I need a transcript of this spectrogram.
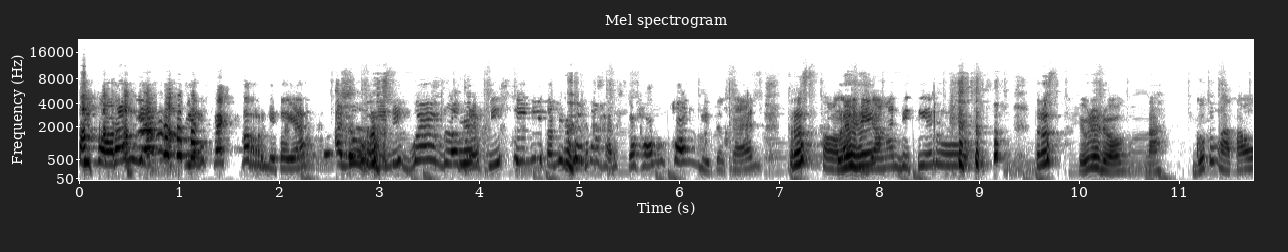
tipe orang yang fear factor gitu ya. Aduh, ini gue belum revisi nih, tapi gue mau harus ke Hong Kong gitu kan. Terus Tolong nih, jangan ditiru. terus ya udah dong nah gue tuh nggak tahu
